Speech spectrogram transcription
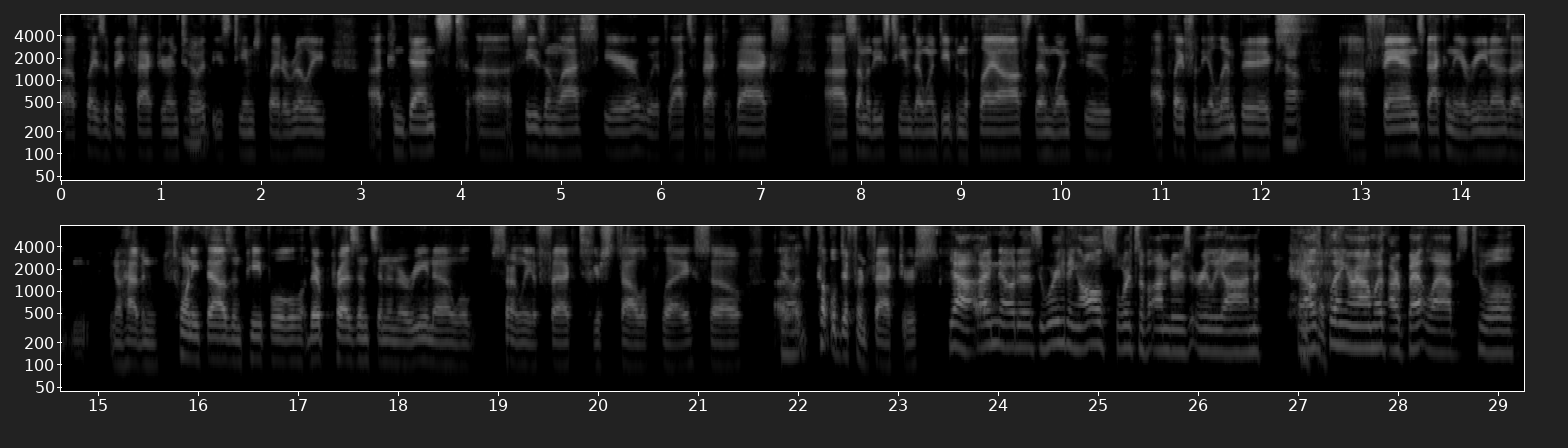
uh, plays a big factor into yeah. it. These teams played a really uh, condensed uh, season last year with lots of back-to-backs. Uh, some of these teams that went deep in the playoffs then went to uh, play for the olympics yeah uh, fans back in the arenas. I, you know, having 20,000 people, their presence in an arena will certainly affect your style of play. So, uh, yeah. a couple different factors. Yeah, I noticed we're hitting all sorts of unders early on. And I was playing around with our Bet Labs tool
